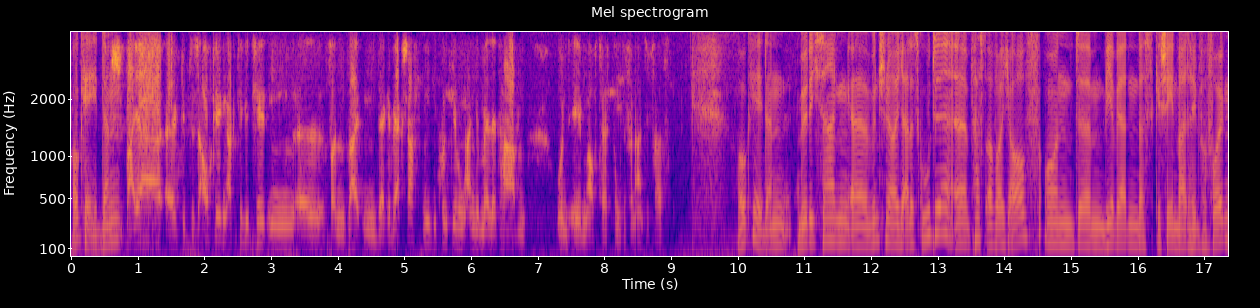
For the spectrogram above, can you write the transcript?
Okay, dann. In Speyer äh, gibt es auch Gegenaktivitäten äh, von Seiten der Gewerkschaften, die Kundgebung angemeldet haben und eben auch Treffpunkte von Antifas. Okay, dann würde ich sagen, äh, wünschen wir euch alles Gute, äh, passt auf euch auf und ähm, wir werden das Geschehen weiterhin verfolgen.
